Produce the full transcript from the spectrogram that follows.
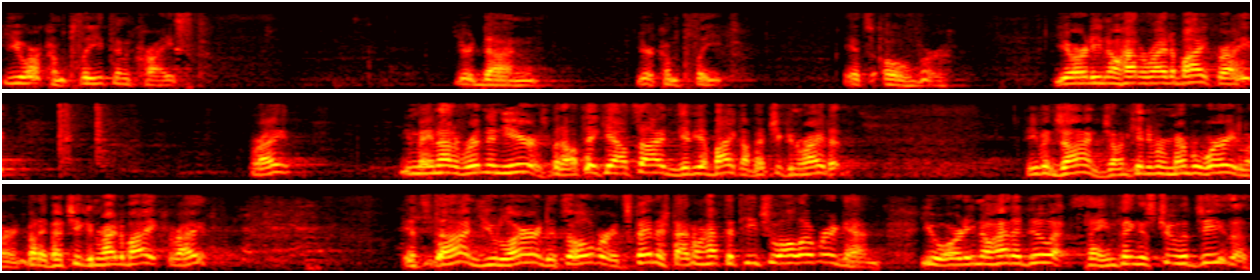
You are complete in Christ. You're done. You're complete. It's over. You already know how to ride a bike, right? Right? You may not have ridden in years, but I'll take you outside and give you a bike. I'll bet you can ride it. Even John. John can't even remember where he learned, but I bet you can ride a bike, right? It's done. You learned. It's over. It's finished. I don't have to teach you all over again. You already know how to do it. Same thing is true with Jesus.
